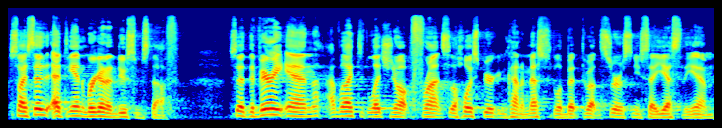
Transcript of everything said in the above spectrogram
So I said at the end we're going to do some stuff. So at the very end, I would like to let you know up front so the Holy Spirit can kind of mess with you a little bit throughout the service and you say yes at the end.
